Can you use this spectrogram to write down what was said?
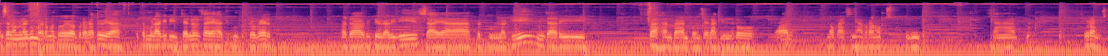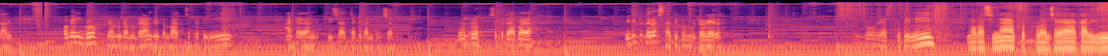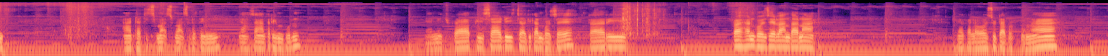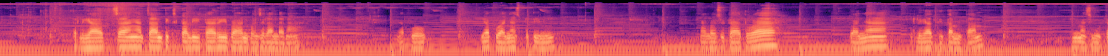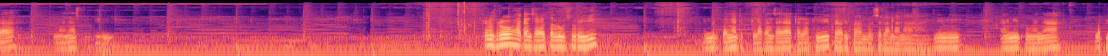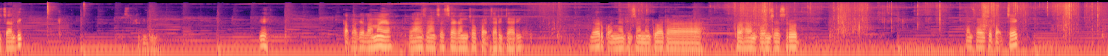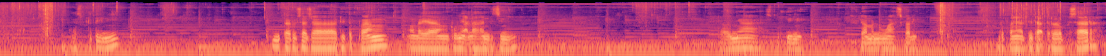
Assalamualaikum warahmatullahi wabarakatuh ya. Ketemu lagi di channel saya Hati Dongel Pada video kali ini saya berburu lagi mencari bahan-bahan bonsai lagi Mas Bro. Ya, Lokasinya kurang lebih seperti ini. Sangat suram sekali. Oke Bro, ya mudah-mudahan di tempat seperti ini ada yang bisa jadikan bonsai. Ya, Bro, seperti apa ya? Ikuti terus Hati Mas Bro ya seperti ini lokasinya perburuan saya kali ini ada di semak-semak seperti ini yang sangat rimbun. Nah, ini juga bisa dijadikan bonsai dari bahan bonsai lantana. Ya kalau sudah berbunga terlihat sangat cantik sekali dari bahan bonsai lantana. Ya bu. Ya buahnya seperti ini. Kalau sudah tua buahnya terlihat hitam-hitam. Ini masih muda bunganya seperti ini Oke mas bro akan saya telusuri. Ini rupanya di belakang saya ada lagi dari bahan bonsai lantana ini yang ini bunganya lebih cantik. Seperti ini. Oke gak pakai lama ya. Langsung saja saya akan coba cari-cari. Ya rupanya di sana itu ada bahan bonsai serut akan saya coba cek. Ya, seperti ini. Ini baru saja ditebang oleh yang punya lahan di sini daunnya seperti ini. Sudah menua sekali. Rupanya tidak terlalu besar.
